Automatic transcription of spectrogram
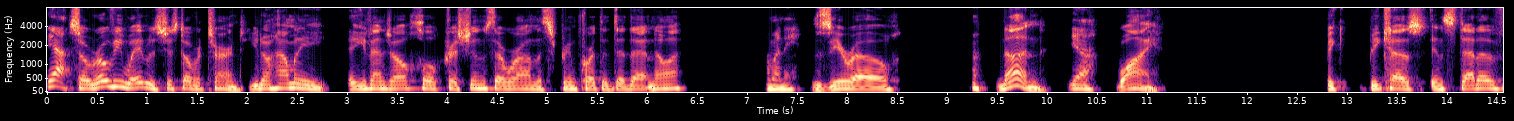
Yeah. so Roe v. Wade was just overturned. You know how many evangelical Christians there were on the Supreme Court that did that, Noah? How many? Zero. None. Yeah. Why? Be- because instead of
